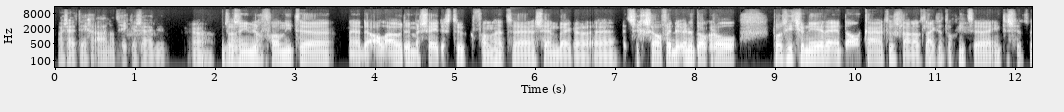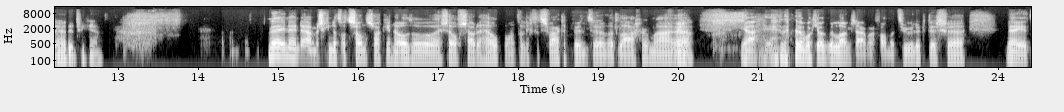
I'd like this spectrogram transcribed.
waar zij tegenaan aan het hikken zijn nu. Ja, het was in ieder geval niet de aloude Mercedes-truc van het uh, Sandberger. Uh, het zichzelf in de underdog-rol positioneren en dan elkaar toeslaan. Dat lijkt er toch niet in te zitten hè, dit weekend. Nee, nee nou, misschien dat wat zandzakken in de auto zelf zouden helpen, want dan ligt het zwaartepunt wat lager. Maar ja, ja daar word je ook weer langzamer van natuurlijk. Dus nee, het,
